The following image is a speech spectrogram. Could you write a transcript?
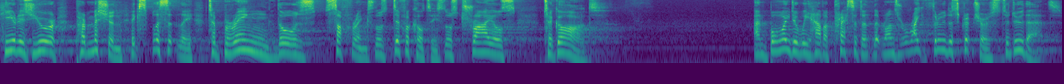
Here is your permission explicitly to bring those sufferings, those difficulties, those trials to God. And boy, do we have a precedent that runs right through the scriptures to do that.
